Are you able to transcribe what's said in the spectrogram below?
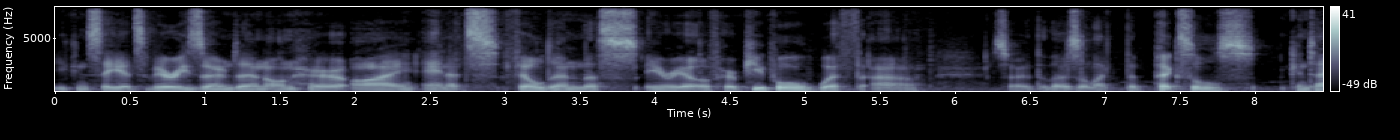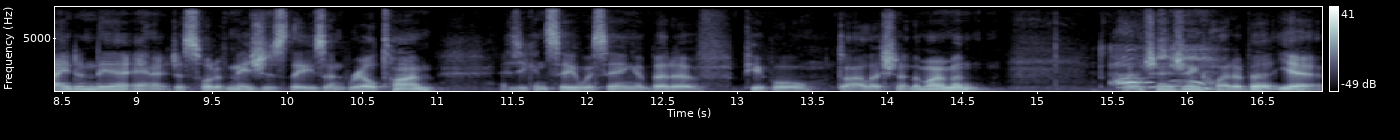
You can see it's very zoomed in on her eye, and it's filled in this area of her pupil with. Uh, so those are like the pixels contained in there, and it just sort of measures these in real time. As you can see, we're seeing a bit of pupil dilation at the moment. Oh, changing yeah. quite a bit, yeah.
